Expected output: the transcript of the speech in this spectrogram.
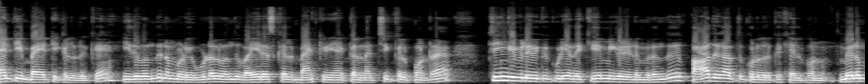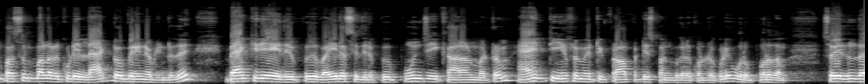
ஆன்டிபயோட்டிக்கல் இருக்குது இது வந்து நம்மளுடைய உடல் வந்து வைரஸ்கள் பாக்டீரியாக்கள் நச்சுக்கள் போன்ற தீங்கு விளைவிக்கக்கூடிய அந்த கிருமிகளிடமிருந்து பாதுகாத்துக் கொள்வதற்கு ஹெல்ப் பண்ணும். மேலும் பசும்பால் இருக்கக்கூடிய லாக்டோபெரின் அப்படின்றது பாக்டீரியா எதிர்ப்பு வைரஸ் எதிர்ப்பு பூஞ்சை காளான் மற்றும் ஆன்டி இன்ஃப்ளமேட்டரி ப்ராப்பர்ட்டிஸ் பண்புகளை கொண்டிருக்கக்கூடிய ஒரு புரதம். ஸோ இது இந்த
